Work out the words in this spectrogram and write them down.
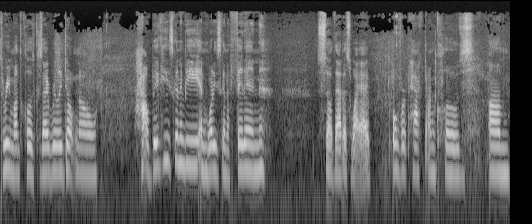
three month clothes because I really don't know how big he's going to be and what he's going to fit in. So that is why I overpacked on clothes. Um,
